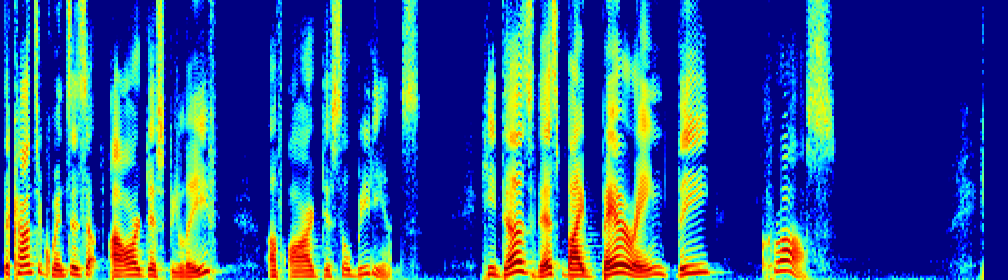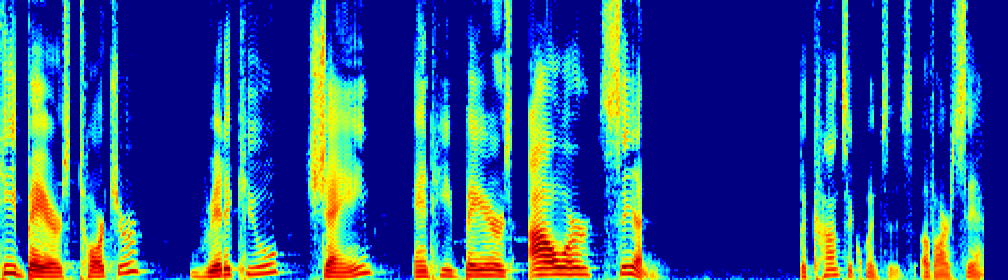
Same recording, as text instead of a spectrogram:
the consequences of our disbelief, of our disobedience. He does this by bearing the cross. He bears torture, ridicule, shame, and he bears our sin the consequences of our sin.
